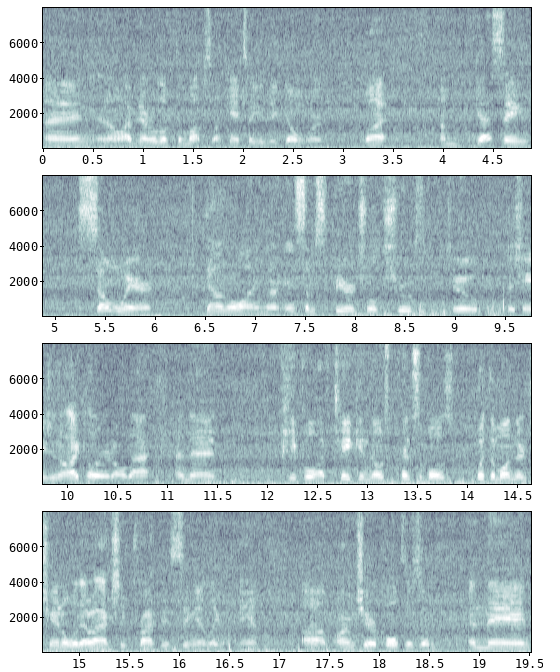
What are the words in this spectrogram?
and you know I've never looked them up, so I can't tell you they don't work. But I'm guessing somewhere down the line. There is some spiritual truth to the changing the eye color and all that and then people have taken those principles put them on their channel without actually practicing it like damn um, armchair occultism and then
